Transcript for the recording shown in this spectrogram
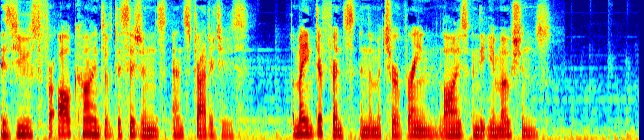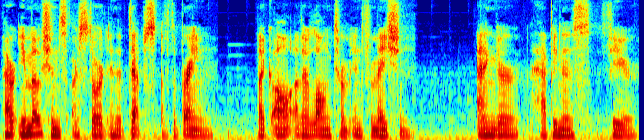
is used for all kinds of decisions and strategies. The main difference in the mature brain lies in the emotions. Our emotions are stored in the depths of the brain, like all other long-term information. Anger, happiness, fear.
